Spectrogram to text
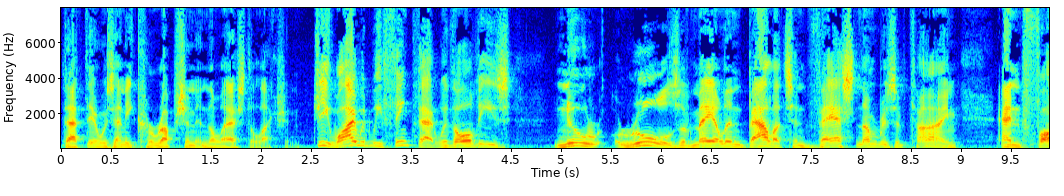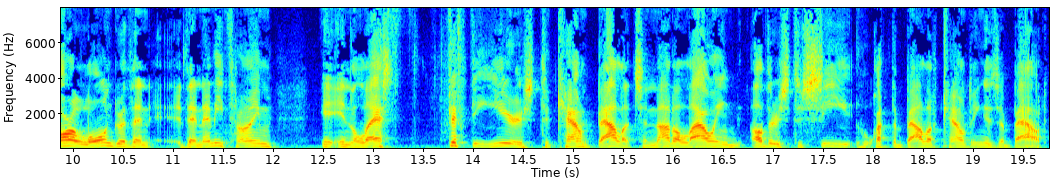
that there was any corruption in the last election. Gee, why would we think that with all these new rules of mail-in ballots and vast numbers of time and far longer than than any time in, in the last 50 years to count ballots and not allowing others to see what the ballot counting is about.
